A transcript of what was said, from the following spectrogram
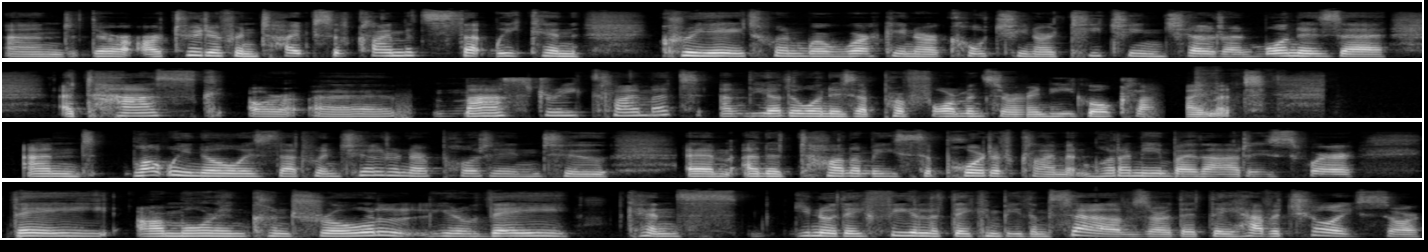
and there are two different types of climates that we can create when we're working or coaching or teaching children. One is a, a task or a mastery climate, and the other one is a performance or an ego climate. And what we know is that when children are put into um, an autonomy supportive climate, and what I mean by that is where they are more in control, you know, they can, you know, they feel that they can be themselves or that they have a choice or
